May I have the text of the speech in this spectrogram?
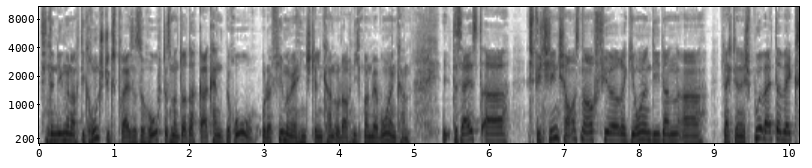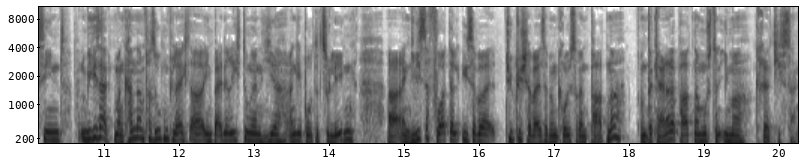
sind dann irgendwann auch die Grundstückspreise so hoch, dass man dort auch gar kein Büro oder Firma mehr hinstellen kann oder auch nicht mal mehr wohnen kann. Das heißt, äh, es bestehen Chancen auch für Regionen, die dann äh, vielleicht eine Spur weiter weg sind. Wie gesagt, man kann dann versuchen, vielleicht äh, in beide Richtungen hier Angebote zu legen. Äh, ein gewisser Vorteil ist aber typischerweise beim größeren Partner und der kleinere Partner muss dann immer kreativ sein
